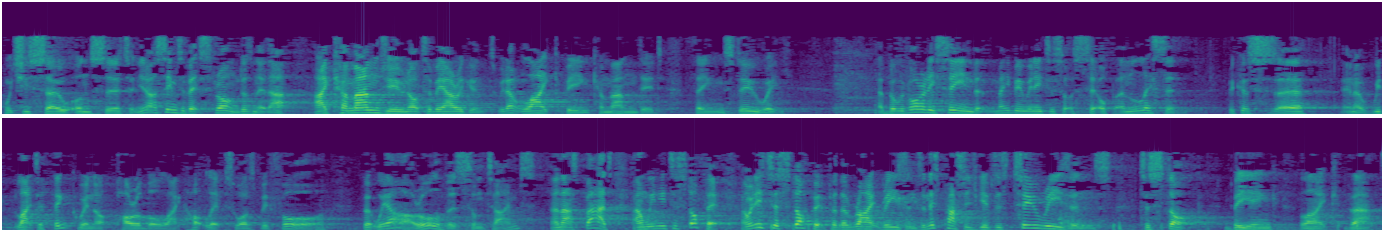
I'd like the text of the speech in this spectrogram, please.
which is so uncertain. You know, that seems a bit strong, doesn't it? That I command you not to be arrogant. We don't like being commanded things, do we? Uh, but we've already seen that maybe we need to sort of sit up and listen. Because, uh, you know, we like to think we're not horrible like Hot Lips was before, but we are, all of us sometimes, and that's bad. And we need to stop it. And we need to stop it for the right reasons. And this passage gives us two reasons to stop being like that.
